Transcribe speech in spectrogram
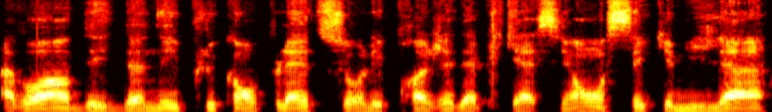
avoir des données plus complètes sur les projets d'application. On sait que Mila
